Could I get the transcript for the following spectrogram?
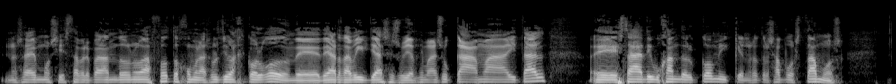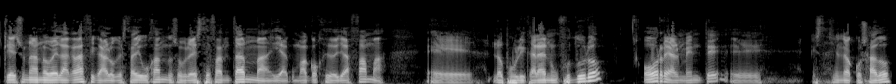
No sabemos si está preparando nuevas fotos como las últimas que colgó, donde de David ya se subía encima de su cama y tal. Eh, está dibujando el cómic que nosotros apostamos que es una novela gráfica, lo que está dibujando sobre este fantasma y como ha cogido ya fama, eh, lo publicará en un futuro, o realmente eh, está siendo acosado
